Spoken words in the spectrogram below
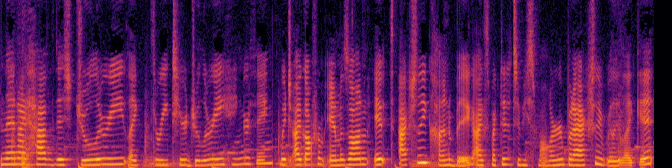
And then I have this jewelry, like three-tier jewelry hanger thing, which I got from Amazon. It's actually kind of big. I expected it to be smaller, but I actually really like it.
